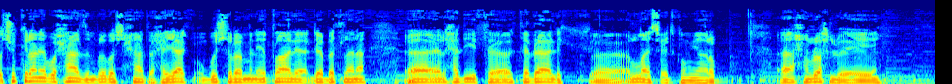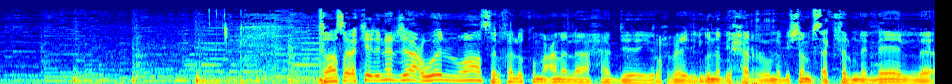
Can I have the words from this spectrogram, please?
شكرا يا أبو حازم رضا شحاته حياك. وبشرى من إيطاليا. جابت لنا آه، الحديث آه، كذلك. آه، الله يسعدكم يا رب. حنروح ل فاصل أكيد ونرجع ونواصل. خليكم معنا لا أحد يروح بعيد. اللي قلنا بحر ونبي شمس أكثر من الليل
